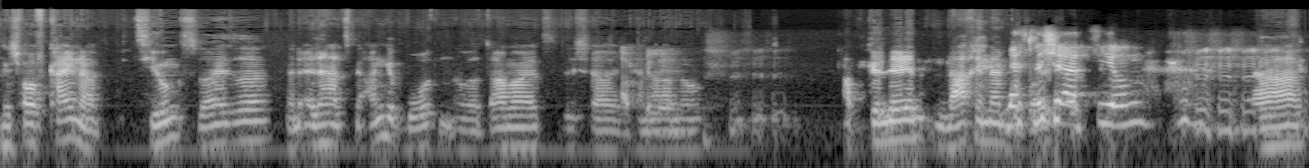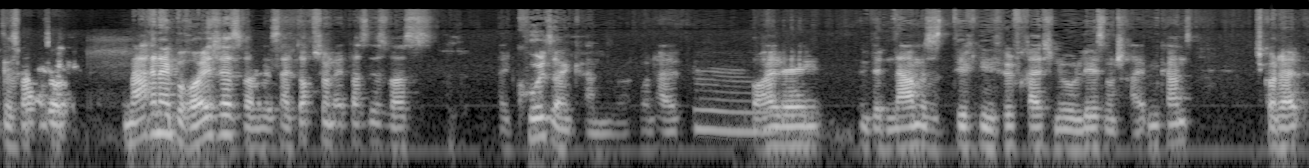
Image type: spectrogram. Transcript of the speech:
Ich war auf keiner, beziehungsweise meine Eltern haben es mir angeboten, aber damals ich halt, keine. Ahnung, abgelehnt. Im Nachhinein Westliche Erziehung. Ja, das war so. Im Nachhinein bereue ich das, weil es halt doch schon etwas ist, was halt cool sein kann. Und halt Hm. vor allen Dingen in Vietnam ist es definitiv hilfreich, wenn du lesen und schreiben kannst. Ich konnte halt,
